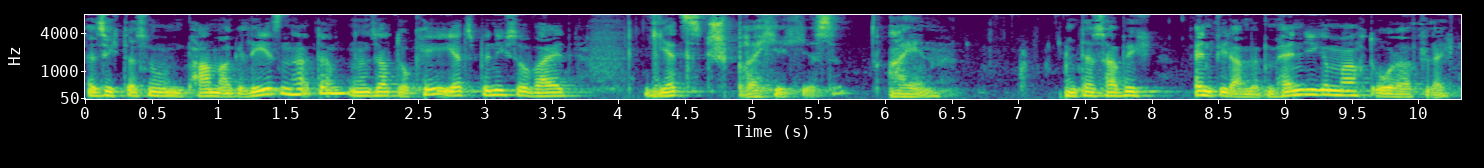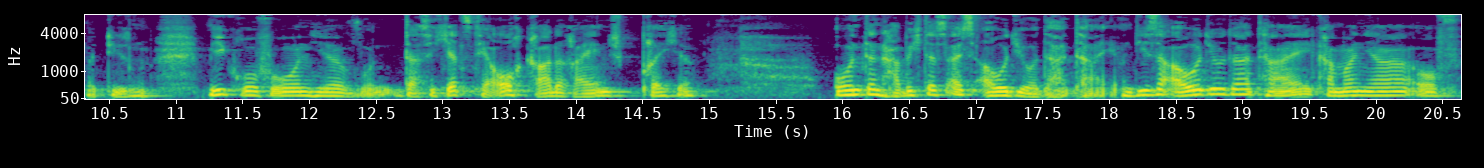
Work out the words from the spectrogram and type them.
als ich das nun ein paar Mal gelesen hatte, und sagte, okay, jetzt bin ich soweit, jetzt spreche ich es ein. Und das habe ich entweder mit dem Handy gemacht oder vielleicht mit diesem Mikrofon hier, wo, das ich jetzt hier auch gerade reinspreche. Und dann habe ich das als Audiodatei. Und diese Audiodatei kann man ja auf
